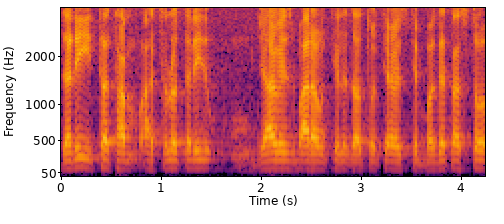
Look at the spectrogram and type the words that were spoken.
जरी इथं थांब असलो तरी ज्यावेळेस बारामतीला जातो त्यावेळेस ते बघत असतो.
